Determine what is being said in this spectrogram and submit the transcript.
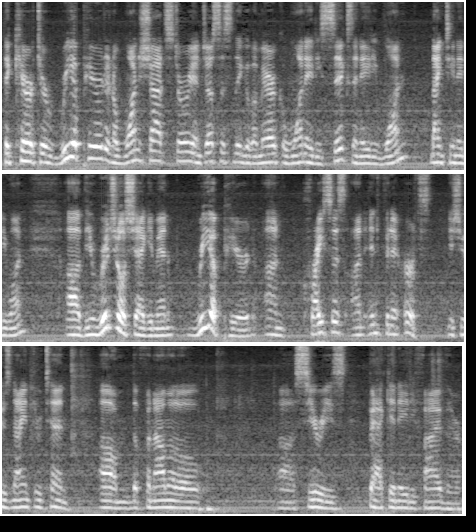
The character reappeared in a one-shot story in Justice League of America 186 and 81, 1981. Uh, the original Shaggy Man reappeared on Crisis on Infinite Earths, issues 9 through 10, um, the phenomenal uh, series back in 85 there.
